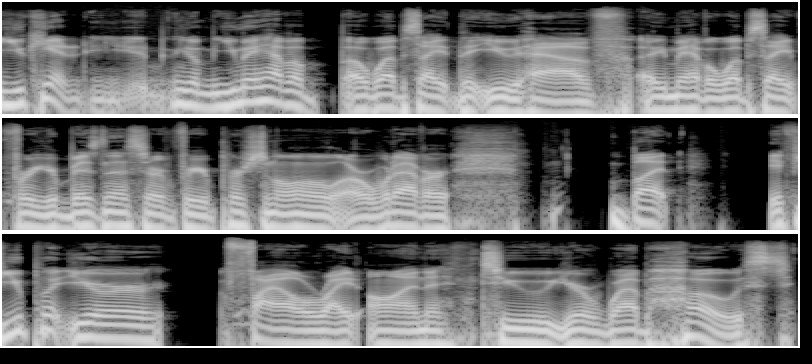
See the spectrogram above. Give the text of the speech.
you can't you know you may have a, a website that you have you may have a website for your business or for your personal or whatever but if you put your file right on to your web host,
